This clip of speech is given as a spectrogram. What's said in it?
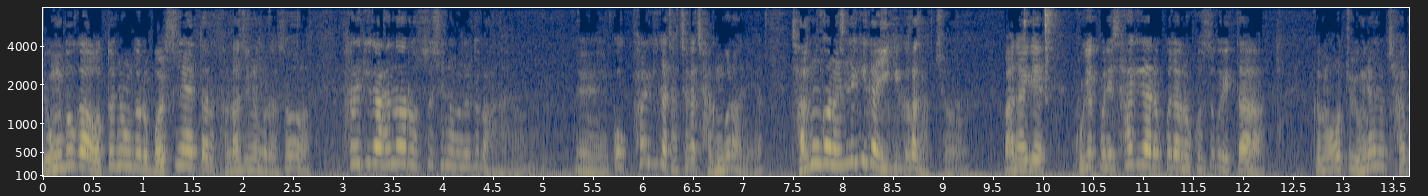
용도가 어떤 용도로 뭘 쓰냐에 따라 달라지는 거라서 8기가 하나로 쓰시는 분들도 많아요. 예, 꼭 8기가 자체가 작은 건 아니에요. 작은 거는 1기가, 2기가가 작죠. 만약에 고객분이 4기가를 꽂아놓고 쓰고 있다. 그러면 어, 좀 용량이 좀 작,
